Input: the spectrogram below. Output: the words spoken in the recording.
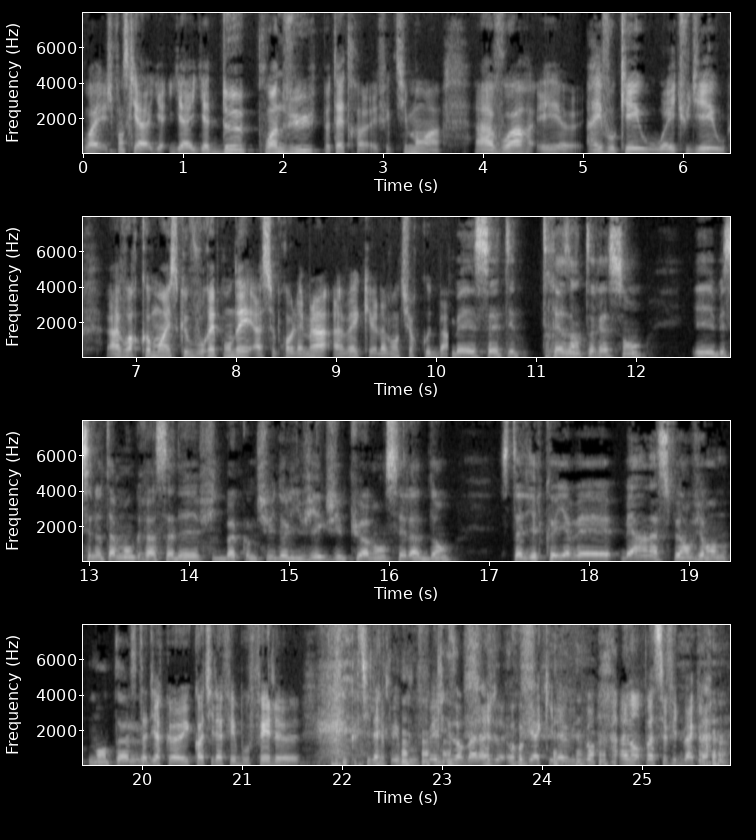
ouais, je pense qu'il y a, il y, a, il y a deux points de vue peut-être effectivement à, à, avoir et à évoquer ou à étudier ou à voir comment est-ce que vous répondez à ce problème-là avec l'aventure coup de barre. Mais ça a été très intéressant et ben, c'est notamment grâce à des feedbacks comme celui d'Olivier que j'ai pu avancer là-dedans. C'est-à-dire qu'il y avait ben, un aspect environnemental. C'est-à-dire que quand il a fait bouffer le, quand il a fait bouffer les emballages au gars qu'il a vu devant. Ah non, pas ce feedback-là.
